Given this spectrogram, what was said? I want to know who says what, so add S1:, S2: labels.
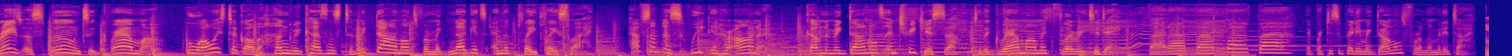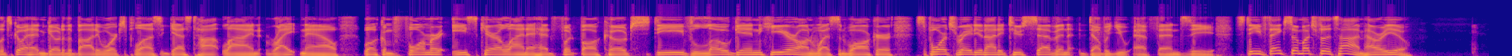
S1: raise a spoon to Grandma, who always took all the hungry cousins to McDonald's for McNuggets and the Play Play slide. Have something sweet in her honor. Come to McDonald's and treat yourself to the Grandma McFlurry today. Ba da ba ba ba. At participating McDonald's for a limited time.
S2: Let's go ahead and go to the Bodyworks Plus guest hotline right now. Welcome former East Carolina head football coach Steve Logan here on Wes and Walker, Sports Radio 927 WFNZ. Steve, thanks so much for the time. How are you?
